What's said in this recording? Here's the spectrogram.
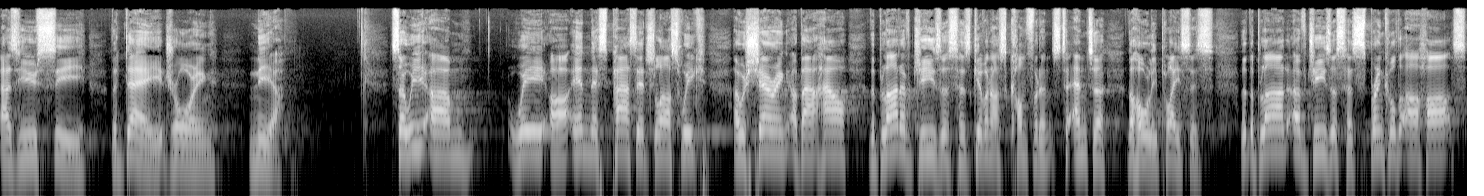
as you see the day drawing near. So we, um, we are in this passage last week. I was sharing about how the blood of Jesus has given us confidence to enter the holy places. That the blood of Jesus has sprinkled our hearts,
